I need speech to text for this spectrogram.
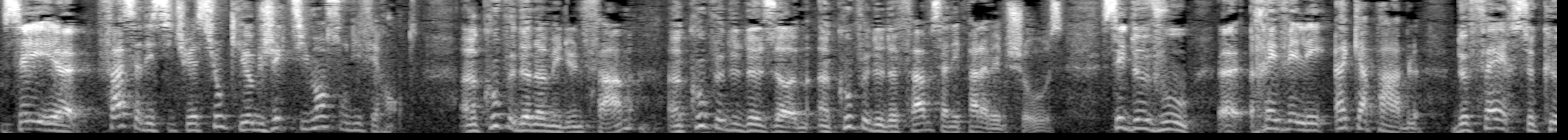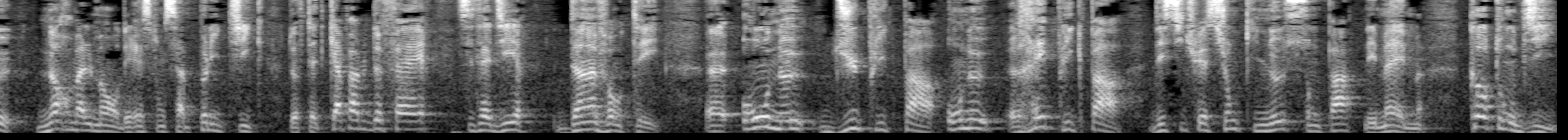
c'est euh, face à des situations qui objectivement sont différentes. Un couple d'un homme et d'une femme, un couple de deux hommes, un couple de deux femmes, ça n'est pas la même chose. C'est de vous euh, révéler incapable de faire ce que normalement des responsables politiques doivent être capables de faire, c'est-à-dire d'inventer. Euh, on ne duplique pas, on ne réplique pas des situations qui ne sont pas les mêmes. Quand on dit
